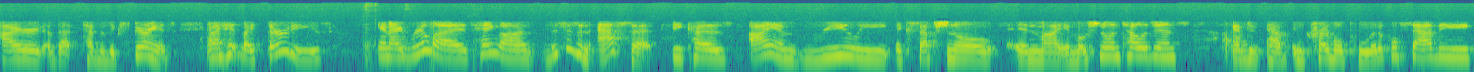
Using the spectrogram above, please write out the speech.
tired of that type of experience. And I hit my 30s and I realized, hang on, this is an asset because I am really exceptional in my emotional intelligence. I have to have incredible political savvy.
